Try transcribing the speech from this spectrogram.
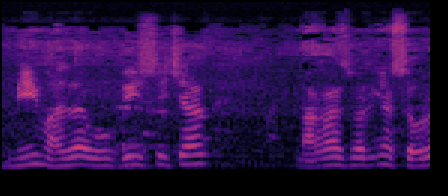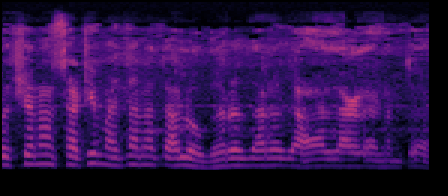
मी माझ्या ओबीसीच्या मागासवर्गीय संरक्षणासाठी मैदानात आलो. घरं जाळायला लागल्यानंतर.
